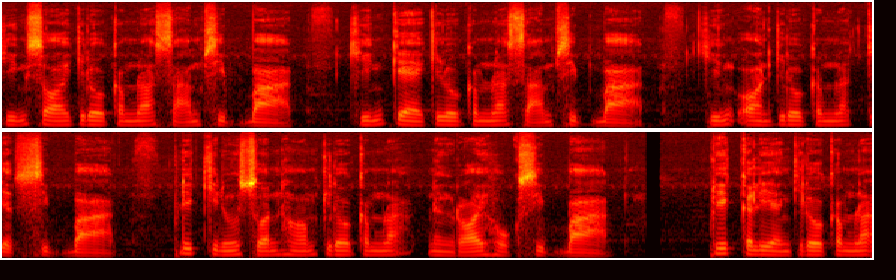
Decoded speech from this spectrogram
ขิงซอยกิโลกรัมละ 30 บาท ขิงแก่กิโลกรัมละ 30 บาท ขิงอ่อนกิโลกรัมละ 70 บาท พริกขี้หนูสวนหอมกิโลกรัมละ 160 บาท พริกกะเหรี่ยงกิโลกรัมละ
